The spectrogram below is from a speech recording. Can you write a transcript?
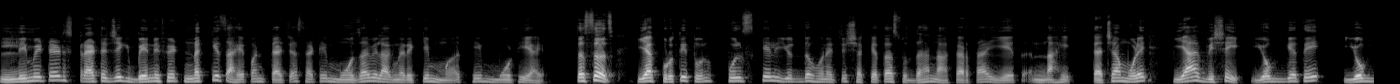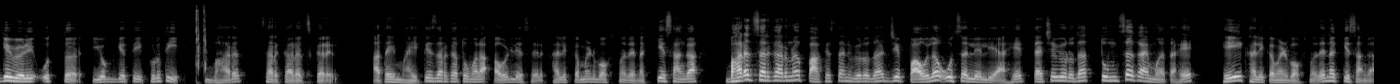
लिमिटेड स्ट्रॅटेजिक बेनिफिट नक्कीच आहे पण त्याच्यासाठी मोजावी लागणारी किंमत ही मोठी आहे. तसंच या कृतीतून फुलस्केल युद्ध होण्याची शक्यता सुद्धा नाकारता येत नाही. त्याच्यामुळे याविषयी योग्य ते योग्य वेळी उत्तर योग्य ती कृती भारत सरकारच करेल. आता ही माहिती जर का तुम्हाला आवडली असेल खाली कमेंट बॉक्समध्ये नक्की सांगा. भारत सरकारनं पाकिस्तान विरोधात जी पावलं उचललेली आहेत त्याच्या विरोधात तुमचं काय मत आहे हेही खाली कमेंट बॉक्समध्ये नक्की सांगा.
